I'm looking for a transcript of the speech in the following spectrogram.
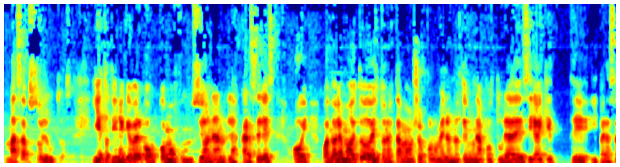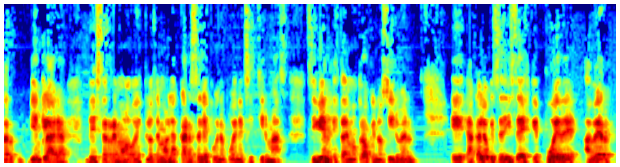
más absolutos. Y esto tiene que ver con cómo funcionan las cárceles hoy. Cuando hablamos de todo esto, no estamos, yo por lo menos no tengo una postura de decir hay que, y para ser bien clara, de cerremos o explotemos las cárceles porque no pueden existir más. Si bien está demostrado que no sirven, eh, acá lo que se dice es que puede haber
